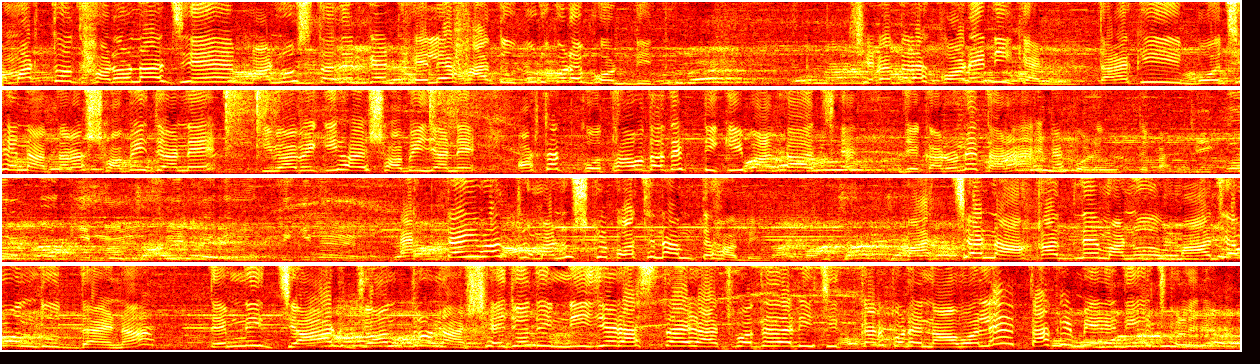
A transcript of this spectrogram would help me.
আমার তো ধারণা যে মানুষ তাদেরকে ঢেলে হাত উপর করে ভোট দিত। সেটা তারা করেনি কেন? তারা কি বোঝে না? তারা সবই জানে। কীভাবে কি হয় সবই জানে। অর্থাৎ কোথাও তাদের টিকি বাধা আছে, যে কারণে তারা এটা করে উঠতে পারে? একটাই মাত্র মানুষকে পথে নামতে হবে। বাচ্চা না কাঁদলে মানুষ মা যেমন দুধ দেয় না, তেমনি যার যন্ত্রণা, সে যদি নিজে রাস্তায় রাজপথে দাঁড়িয়ে চিৎকার করে না বলে, তাকে মেরে দিয়ে চলে যাবে।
